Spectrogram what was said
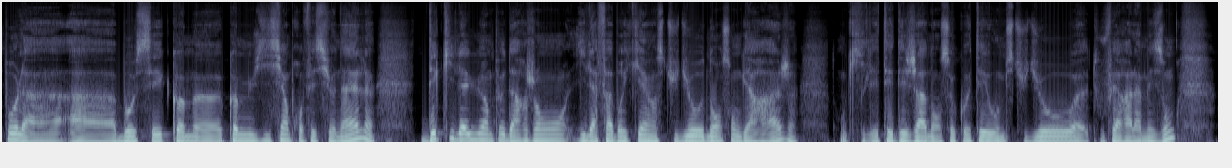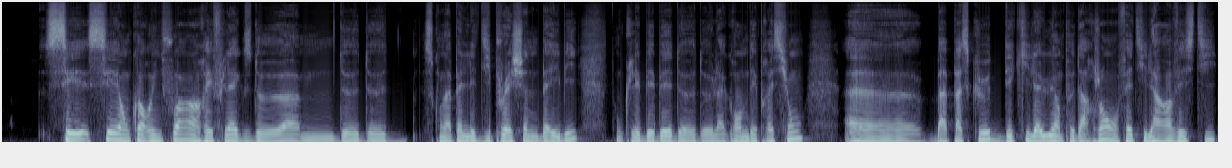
Paul a, bossé comme, euh, musicien professionnel. Dès qu'il a eu un peu d'argent, il a fabriqué un studio dans son garage. Donc il était déjà dans ce côté home studio, euh, tout faire à la maison. C'est encore une fois un réflexe de, de, de ce qu'on appelle les depression baby, donc les bébés de, de la Grande Dépression, euh, bah parce que dès qu'il a eu un peu d'argent, en fait, il a investi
